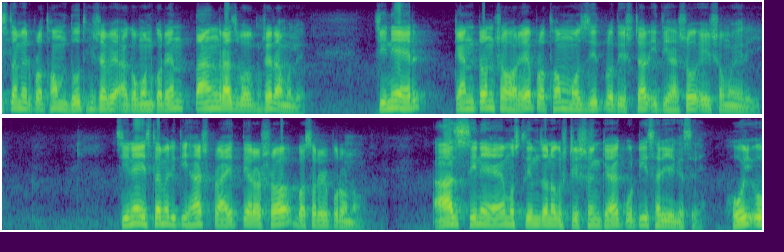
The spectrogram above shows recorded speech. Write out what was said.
ইসলামের প্রথম দূত হিসাবে আগমন করেন তাং রাজবংশের আমলে। চীনের ক্যান্টন শহরে প্রথম মসজিদ প্রতিষ্ঠার ইতিহাসও এই সময়েরই। চীনে ইসলামের ইতিহাস প্রায় তেরোশো বছরের পুরনো। আজ চীনে মুসলিম জনগোষ্ঠীর সংখ্যা কোটি ছাড়িয়ে গেছে। হুই ও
